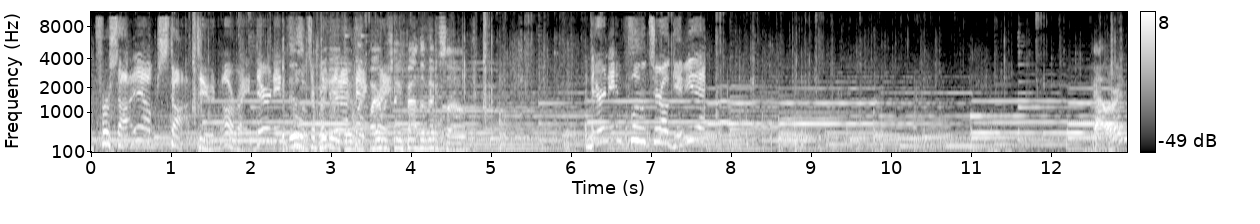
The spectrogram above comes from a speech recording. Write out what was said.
up. First off, no, stop, dude. All right, they're an influencer, but they're not that why are great. saying Path of Exile? They're an influencer. I'll give you that. Valorant?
